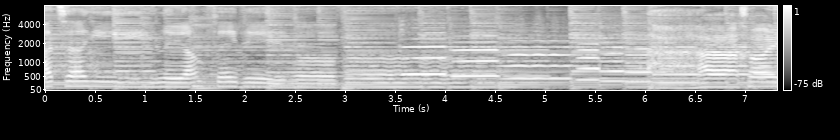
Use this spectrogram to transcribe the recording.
ata ile ya feir va a khoy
